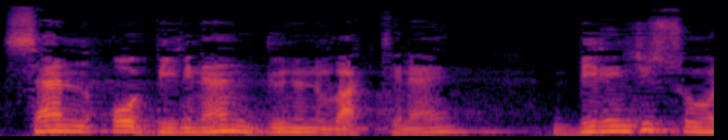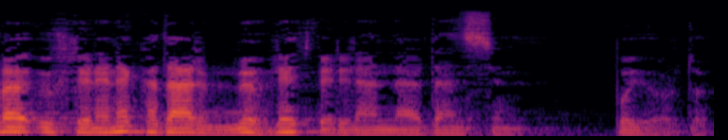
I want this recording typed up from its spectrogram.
sen o bilinen günün vaktine, birinci sura üflenene kadar mühlet verilenlerdensin, buyurdu.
